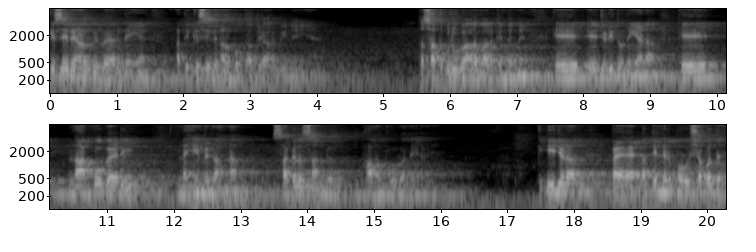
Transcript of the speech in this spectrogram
ਕਿਸੇ ਦੇ ਨਾਲ ਕੋਈ ਵੈਰ ਨਹੀਂ ਹੈ ਅਤੇ ਕਿਸੇ ਦੇ ਨਾਲ ਬਹੁਤਾ ਪਿਆਰ ਵੀ ਨਹੀਂ ਹੈ। ਤਾਂ ਸਤਿਗੁਰੂ ਵਾਰ-ਵਾਰ ਕਹਿੰਦੇ ਨੇ ਕਿ ਇਹ ਜਿਹੜੀ ਦੁਨੀਆ ਨਾ ਕਿ ਨਾ ਕੋ ਬੈਰੀ ਨਹੀਂ ਬਿਗਾਨਾ ਸਗਲ ਸੰਗ ਹਮ ਕੋ ਬਨੇ ਆਏ। ਕਿ ਇਹ ਜਿਹੜਾ ਭੈ ਅਤੇ ਨਿਰਭਉ ਸ਼ਬਦ ਹੈ,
